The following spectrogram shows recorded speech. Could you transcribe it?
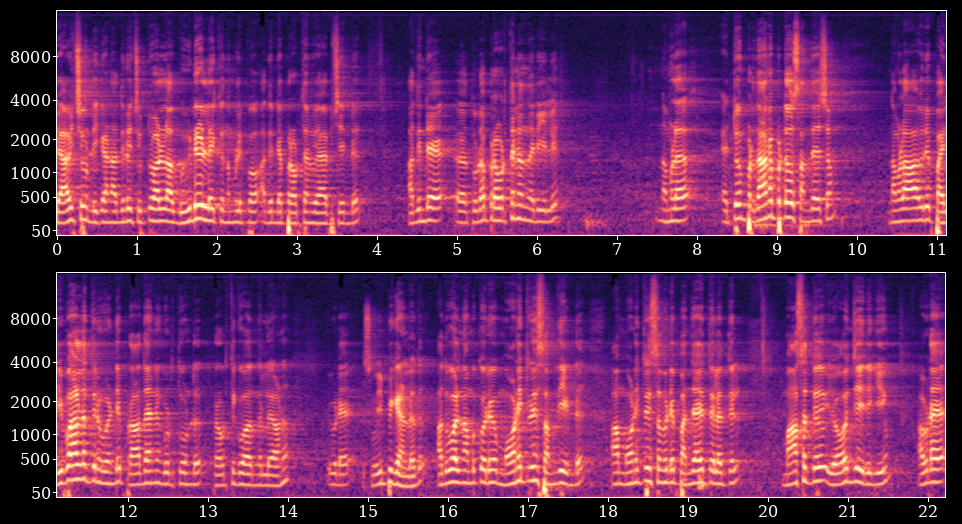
വ്യാപിച്ചുകൊണ്ടിരിക്കുകയാണ്. അതിന് ചുറ്റുമുള്ള വീടുകളിലേക്ക് നമ്മളിപ്പോൾ അതിന്റെ പ്രവർത്തനം വ്യാപിച്ചിട്ടുണ്ട്. അതിന്റെ ഏഹ്, തുടർ പ്രവർത്തന നിലയിൽ നമ്മൾ ഏറ്റവും പ്രധാനപ്പെട്ട ഒരു സന്ദേശം നമ്മൾ ആ ഒരു പരിപാലനത്തിന് വേണ്ടി പ്രാധാന്യം കൊടുത്തുകൊണ്ട് പ്രവർത്തിക്കുക എന്നുള്ളതാണ് ഇവിടെ സൂചിപ്പിക്കാനുള്ളത്. അതുപോലെ നമുക്കൊരു മോണിറ്ററിംഗ് സമിതിയുണ്ട്. ആ മോണിറ്ററിംഗ് സമിതി പഞ്ചായത്ത് തലത്തിൽ മാസത്തിൽ യോഗം ചേരുകയും അവിടെ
